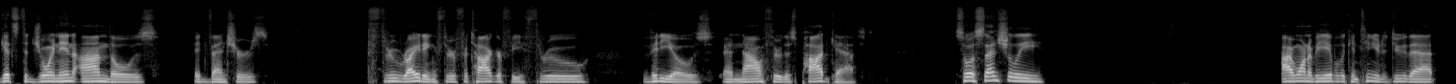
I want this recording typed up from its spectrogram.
gets to join in on those adventures through writing, through photography, through videos, and now through this podcast. So essentially, I want to be able to continue to do that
